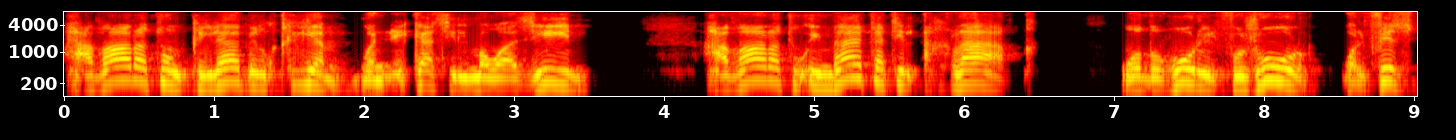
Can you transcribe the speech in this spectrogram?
حضارة انقلاب القيم وانعكاس الموازين. حضارة إماتة الأخلاق وظهور الفجور والفسق.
